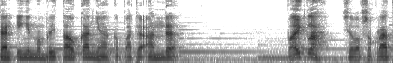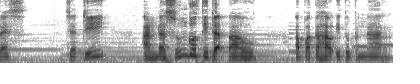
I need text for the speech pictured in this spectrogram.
dan ingin memberitahukannya kepada Anda. Baiklah, jawab Sokrates. Jadi, Anda sungguh tidak tahu apakah hal itu benar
